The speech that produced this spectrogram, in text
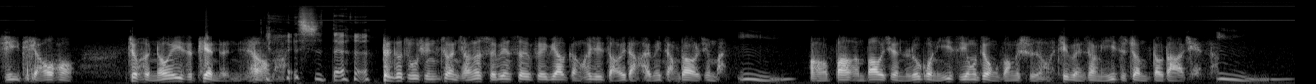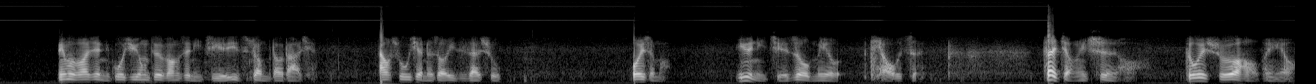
几条哈、就很容易一直骗人，你知道吗？是的，整个族群转强，就随便设飞镖，赶快去找一档还没涨到的去买。嗯，哦，抱很抱歉的，如果你一直用这种方式哦，基本上你一直赚不到大钱的。嗯，你有没有发现，你过去用这个方式，你其实一直赚不到大钱，然后输钱的时候一直在输。为什么？因为你节奏没有调整。再讲一次哈、各位所有好朋友，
